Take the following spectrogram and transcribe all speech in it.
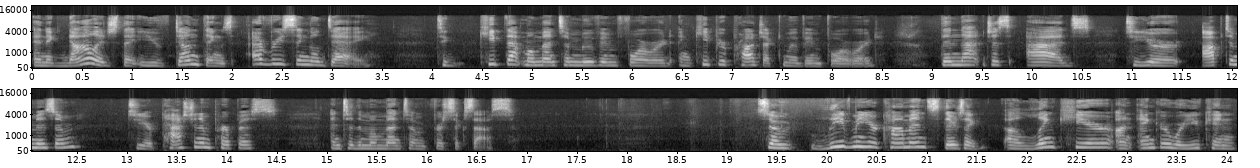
and acknowledge that you've done things every single day to keep that momentum moving forward and keep your project moving forward, then that just adds to your optimism, to your passion and purpose, and to the momentum for success. So leave me your comments. There's a, a link here on Anchor where you can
